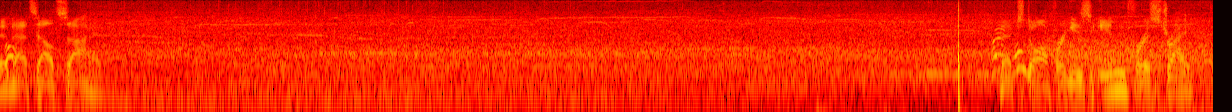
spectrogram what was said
And that's outside. Next offering is in for a strike.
